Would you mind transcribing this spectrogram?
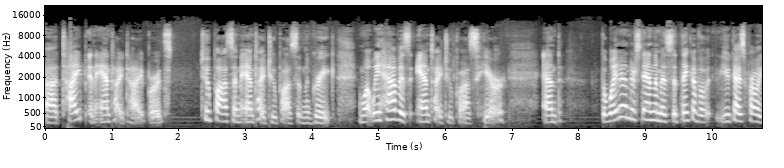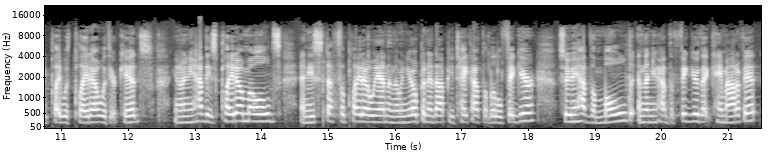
uh, type and antitype, or it's tupos and antitupos in the Greek. And what we have is antitupos here. And the way to understand them is to think of a, you guys probably play with Play-Doh with your kids, you know, and you have these Play-Doh molds and you stuff the Play-Doh in and then when you open it up, you take out the little figure. So you have the mold and then you have the figure that came out of it.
